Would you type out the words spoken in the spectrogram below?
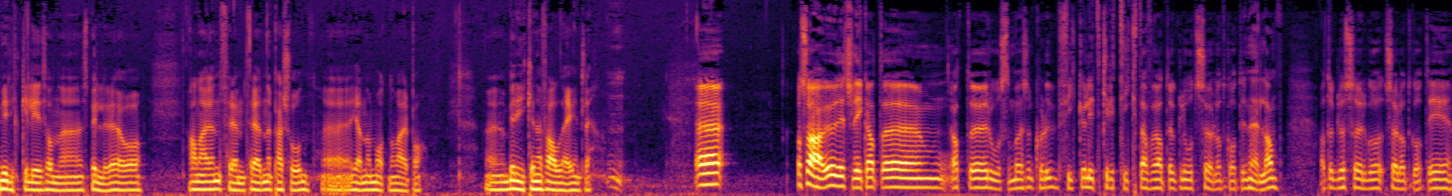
virkelig sånne spillere. og han er en fremtredende person eh, gjennom måten å være på. Eh, berikende for alle, egentlig. Eh, Og så er det jo litt slik at, eh, at eh, Rosenborg som klubb fikk jo litt kritikk da for at dere lot Sørloth gå til Nederland. At dere lot Sør- Sørloth gå til,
